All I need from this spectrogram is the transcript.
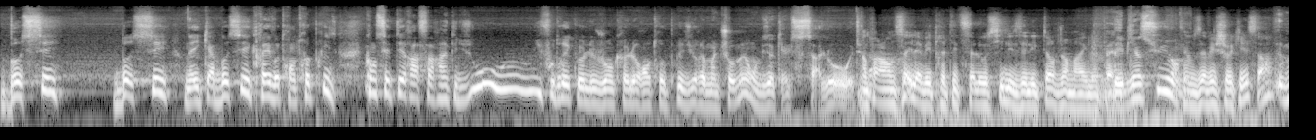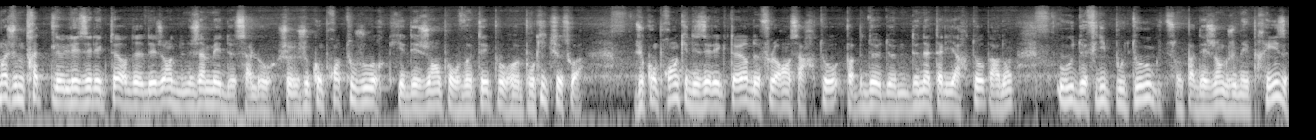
Bossez, bossez. Vous n'avez qu'à bosser et créer votre entreprise. Quand c'était Raffarin qui disait Ouh, il faudrait que les gens créent leur entreprise, il y aurait moins de chômeurs, on disait quel salaud. En parlant de ça, il avait traité de salaud aussi les électeurs de Jean-Marie Le Pen. Mais bien sûr. Ça vous avait choqué ça? Moi, je ne traite les électeurs des gens jamais de salauds. Je, je comprends toujours qu'il y ait des gens pour voter pour, pour qui que ce soit. Je comprends qu'il y ait des électeurs de Florence Artaud, de, Nathalie Artaud, pardon, ou de Philippe Poutou, qui ne sont pas des gens que je méprise,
